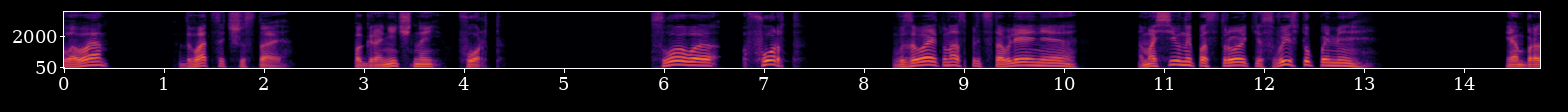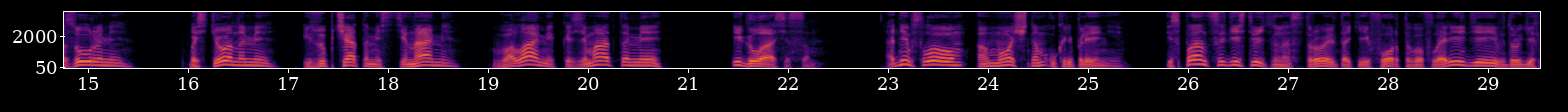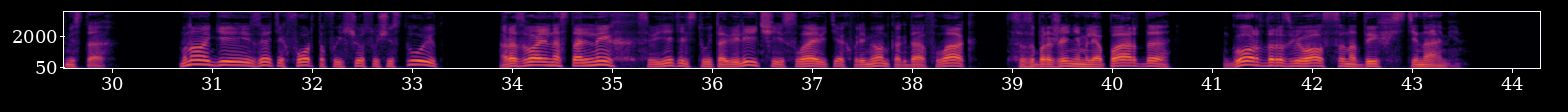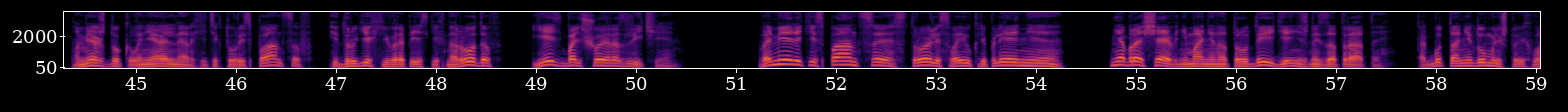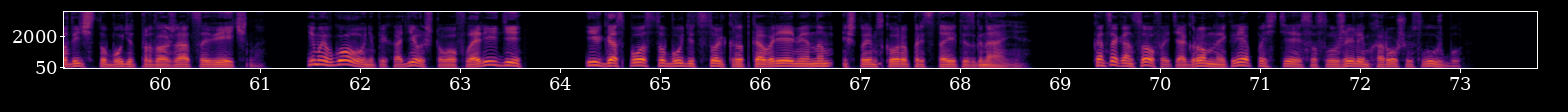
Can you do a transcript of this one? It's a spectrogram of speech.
Глава 26. Пограничный форт. Слово «форт» вызывает у нас представление о массивной постройке с выступами и амбразурами, бастионами и зубчатыми стенами, валами, казематами и гласисом. Одним словом, о мощном укреплении. Испанцы действительно строили такие форты во Флориде и в других местах. Многие из этих фортов еще существуют, а развалины остальных свидетельствуют о величии и славе тех времен, когда флаг с изображением леопарда гордо развивался над их стенами. Но между колониальной архитектурой испанцев и других европейских народов есть большое различие. В Америке испанцы строили свои укрепления не обращая внимания на труды и денежные затраты, как будто они думали, что их владычество будет продолжаться вечно. Им и в голову не приходило, что во Флориде их господство будет столь кратковременным и что им скоро предстоит изгнание. В конце концов, эти огромные крепости сослужили им хорошую службу.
